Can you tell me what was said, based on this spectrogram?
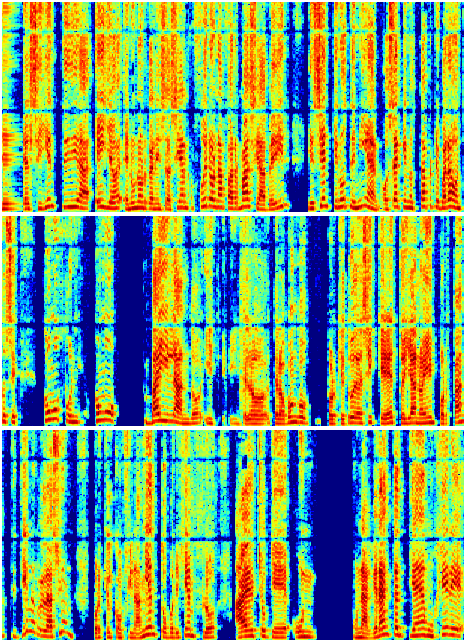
Y el siguiente día, ellas en una organización fueron a farmacia a pedir y decían que no tenían, o sea que no está preparado. Entonces, ¿cómo, cómo va hilando? Y, y te, lo, te lo pongo porque tú decís que esto ya no es importante, tiene relación, porque el confinamiento, por ejemplo, ha hecho que un, una gran cantidad de mujeres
